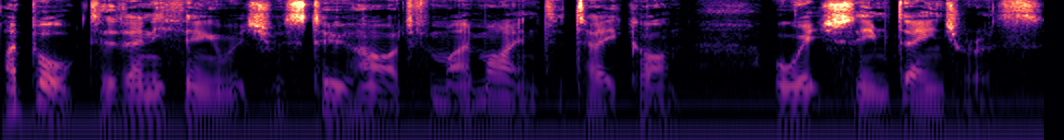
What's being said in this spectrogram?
I balked at anything which was too hard for my mind to take on, or which seemed dangerous.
